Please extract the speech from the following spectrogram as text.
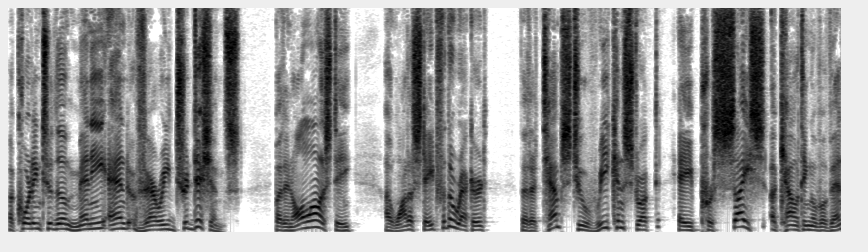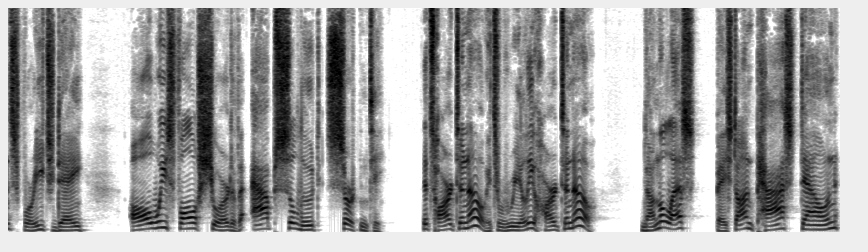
according to the many and varied traditions. But in all honesty, I want to state for the record that attempts to reconstruct a precise accounting of events for each day always falls short of absolute certainty. It's hard to know. It's really hard to know. Nonetheless, based on passed down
